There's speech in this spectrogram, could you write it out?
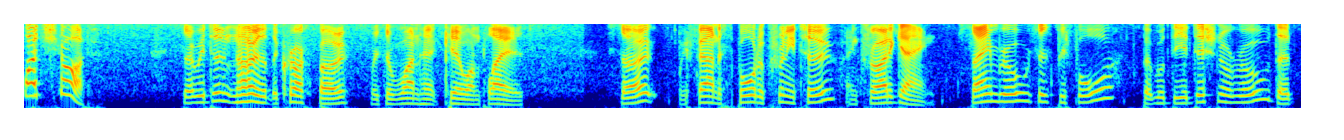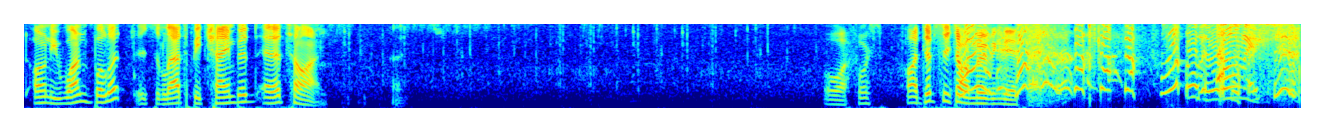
One shot. So we didn't know that the crossbow was a one-hit kill on players. So we found a Sporter 22 and tried again. Same rules as before, but with the additional rule that only one bullet is allowed to be chambered at a time. Oh, I forced. Oh, I did see someone moving there. Holy shit.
